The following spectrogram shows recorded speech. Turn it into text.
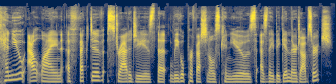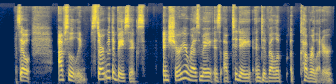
can you outline effective strategies that legal professionals can use as they begin their job search? So, absolutely. Start with the basics. Ensure your resume is up to date and develop a cover letter.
